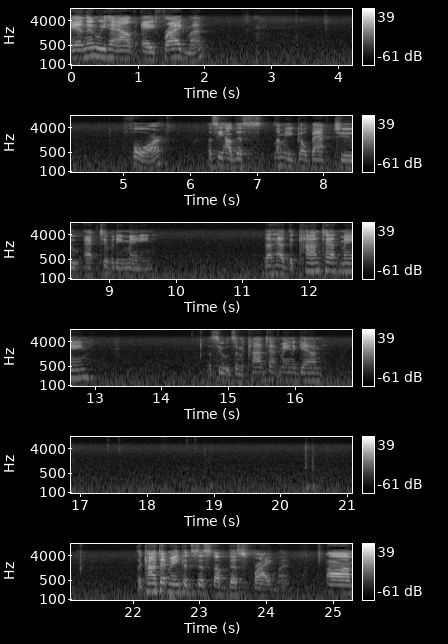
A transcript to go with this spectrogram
And then we have a fragment for, let's see how this, let me go back to activity main. That had the content main. Let's see what was in the content main again. The content main consists of this fragment. Um,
